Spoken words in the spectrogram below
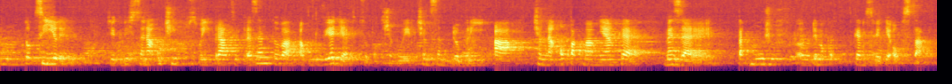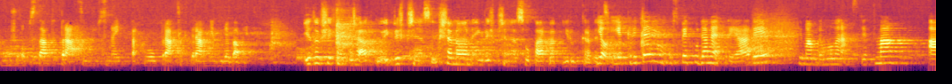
hm, to cíli. Že když se naučím svoji práci prezentovat a budu vědět, co potřebuji, v čem jsem dobrý a v čem naopak mám nějaké mezery, tak můžu v demokratickém světě obstát. Můžu obstát v práci, můžu si najít takovou práci, která mě bude bavit. Je to všechno v pořádku, i když přinesou šanon, i když přinesou pár papírů krabice. Jo, je kritérium úspěchu dané triády, ty mám domluvená s dětma a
